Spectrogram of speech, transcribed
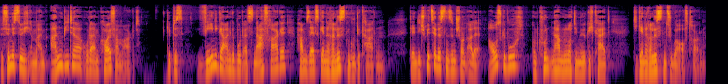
Befindest du dich in einem Anbieter oder einem Käufermarkt? Gibt es weniger Angebot als Nachfrage, haben selbst Generalisten gute Karten. Denn die Spezialisten sind schon alle ausgebucht und Kunden haben nur noch die Möglichkeit, die Generalisten zu beauftragen.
